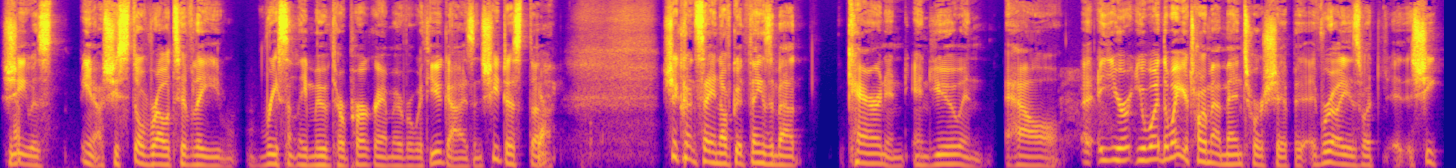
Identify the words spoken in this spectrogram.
she was you know, she's still relatively recently moved her program over with you guys, and she just uh, yeah. she couldn't say enough good things about Karen and, and you and how uh, you're you the way you're talking about mentorship. It, really is what she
